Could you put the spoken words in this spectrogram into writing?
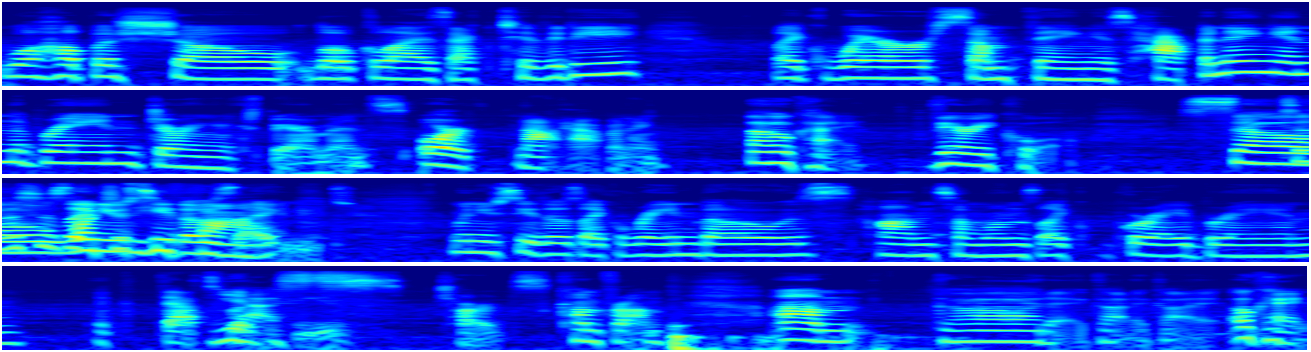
will help us show localized activity, like where something is happening in the brain during experiments or not happening. Okay. Very cool. So, So this is like you see those find? like when you see those like rainbows on someone's like gray brain. Like that's where Yes. these charts come from. Um, Got it. Got it. Got it. Okay.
